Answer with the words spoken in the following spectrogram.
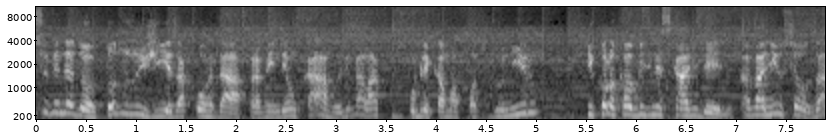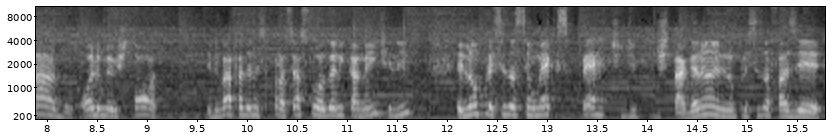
Se o vendedor todos os dias acordar para vender um carro, ele vai lá publicar uma foto do Niro e colocar o business card dele. Avalie o seu usado, olhe o meu estoque. Ele vai fazendo esse processo organicamente ali. Ele não precisa ser um expert de Instagram, ele não precisa fazer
